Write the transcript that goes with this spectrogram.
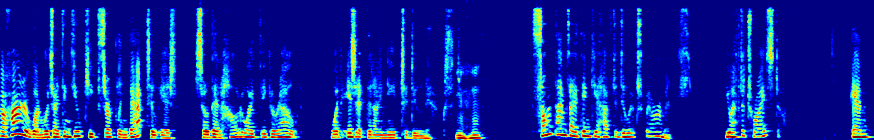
The harder one, which I think you keep circling back to, is so then how do I figure out what is it that I need to do next? Mhm. sometimes I think you have to do experiments. You have to try stuff. And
